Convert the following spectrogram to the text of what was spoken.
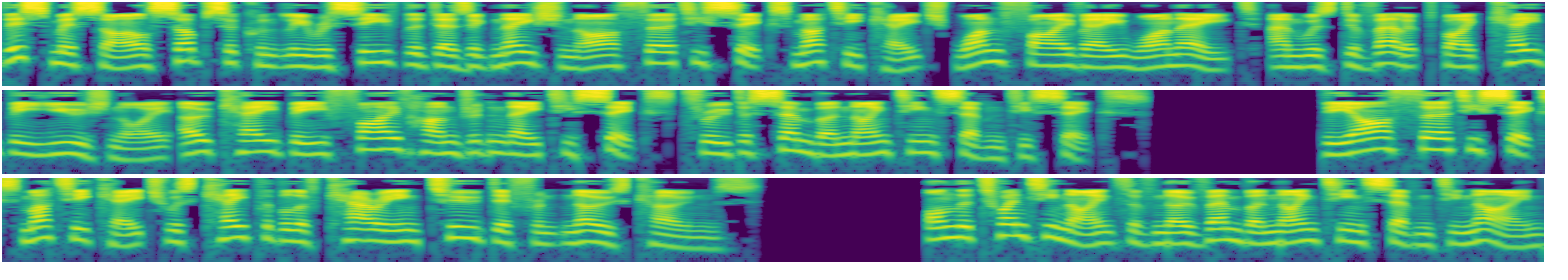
This missile subsequently received the designation R-36 Mutikh 15A18 and was developed by KB Yuzhnoye OKB 586 through December 1976. The R-36 Mutikh was capable of carrying two different nose cones. On 29 November 1979,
